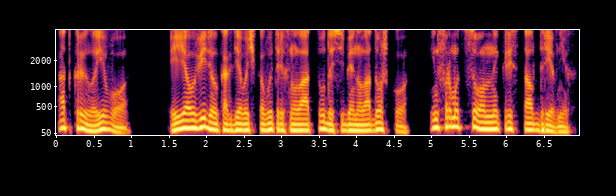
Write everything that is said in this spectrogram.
открыла его. И я увидел, как девочка вытряхнула оттуда себе на ладошку информационный кристалл древних.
